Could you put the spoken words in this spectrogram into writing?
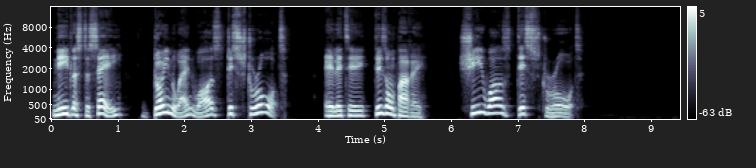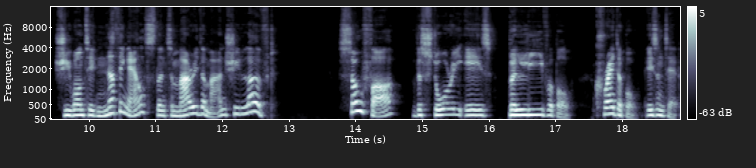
Needless to say, Dwynwen was distraught. Elle était désemparée. She was distraught. She wanted nothing else than to marry the man she loved. So far, the story is believable, credible, isn't it?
